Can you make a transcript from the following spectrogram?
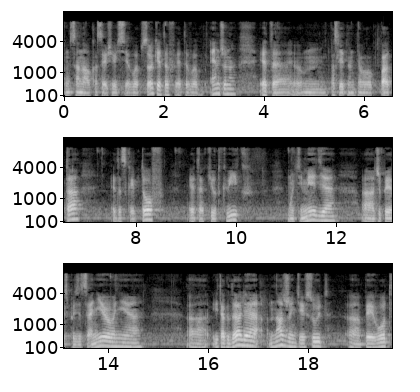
функционал, касающийся веб-сокетов, это веб-engine, это э, последовательного порта, это скриптов, это Qt Quick, мультимедиа, а, GPS-позиционирование а, и так далее. Нас же интересует а, перевод,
